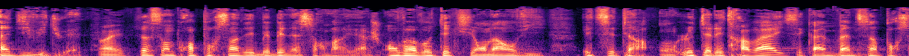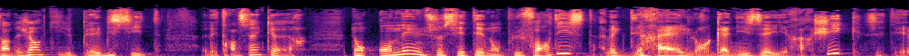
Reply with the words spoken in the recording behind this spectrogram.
Individuelle. Ouais. 63% des bébés naissent hors mariage. On va voter que si on a envie, etc. On- le télétravail, c'est quand même 25% des gens qui le plébiscitent, les 35 heures. Donc on est une société non plus fordiste, avec des règles organisées, hiérarchiques. C'était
